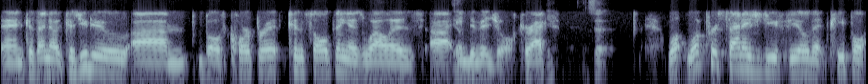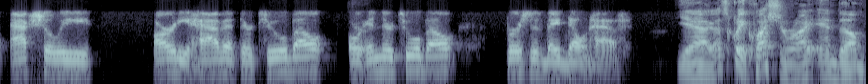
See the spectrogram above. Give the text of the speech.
and because I know because you do um, both corporate consulting as well as uh, yep. individual, correct? It. What what percentage do you feel that people actually already have at their tool belt or in their tool belt versus they don't have? Yeah, that's a great question, right? And um,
